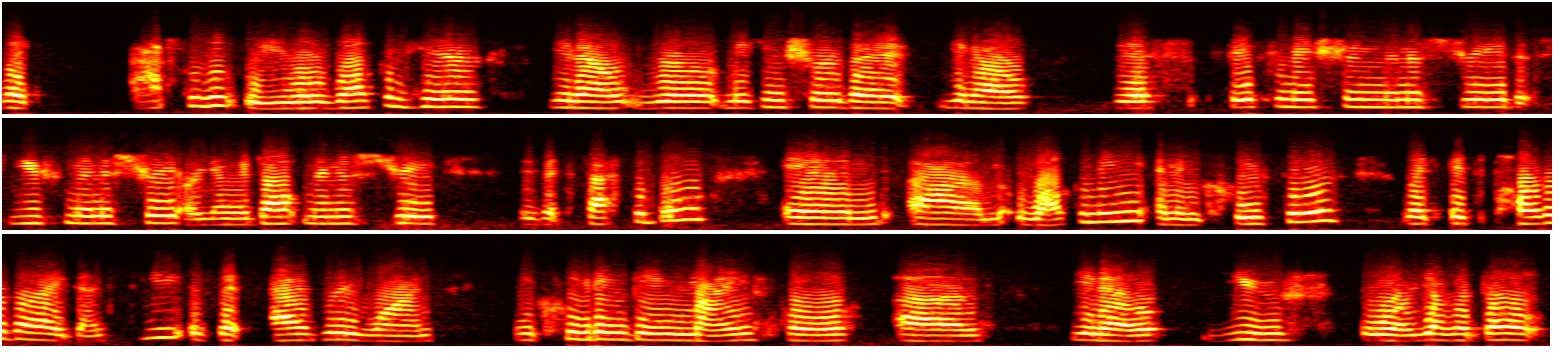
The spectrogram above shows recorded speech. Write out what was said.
like absolutely, you're welcome here. You know, we're making sure that you know this faith formation ministry, this youth ministry, our young adult ministry is accessible and um, welcoming and inclusive. Like it's part of our identity is that everyone, including being mindful of, you know, youth or young adults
